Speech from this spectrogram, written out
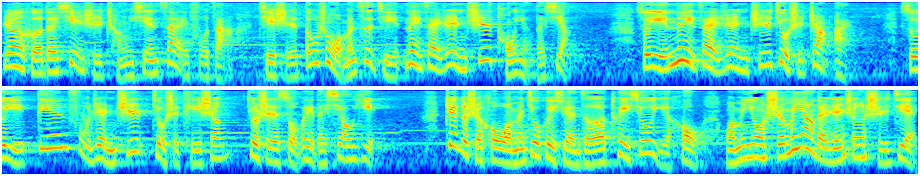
任何的现实呈现再复杂，其实都是我们自己内在认知投影的像。所以，内在认知就是障碍；所以，颠覆认知就是提升，就是所谓的消业。这个时候，我们就会选择退休以后，我们用什么样的人生实践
